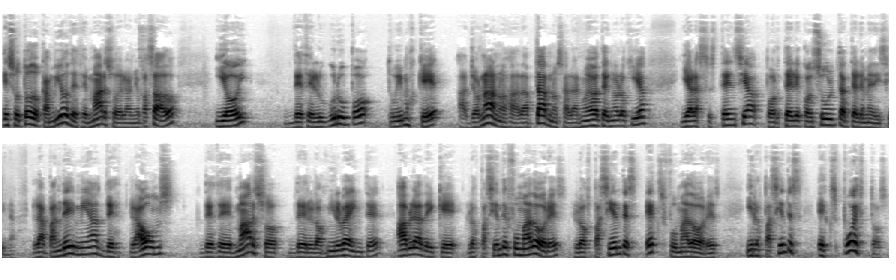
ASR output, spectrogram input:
Eso todo cambió desde marzo del año pasado y hoy desde el grupo tuvimos que ayornarnos, adaptarnos a la nueva tecnología y a la asistencia por teleconsulta, telemedicina. La pandemia de la OMS desde marzo del 2020 habla de que los pacientes fumadores, los pacientes exfumadores y los pacientes expuestos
